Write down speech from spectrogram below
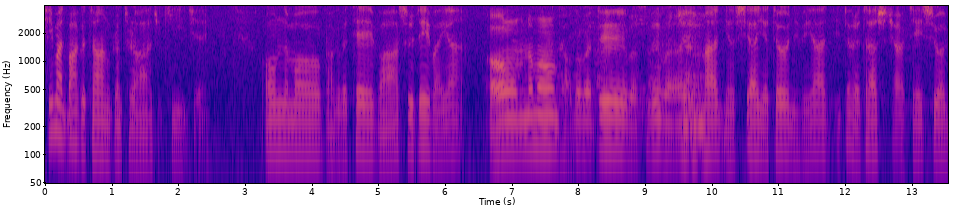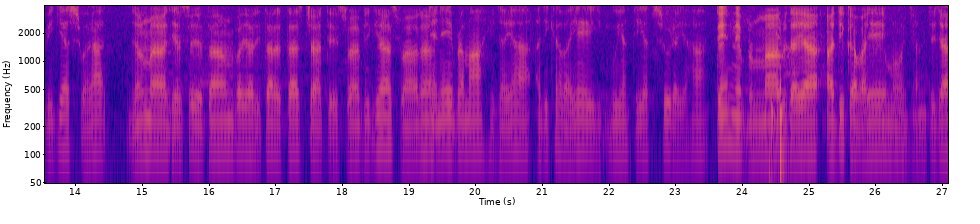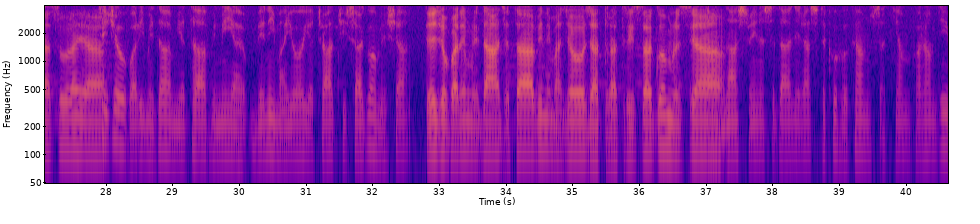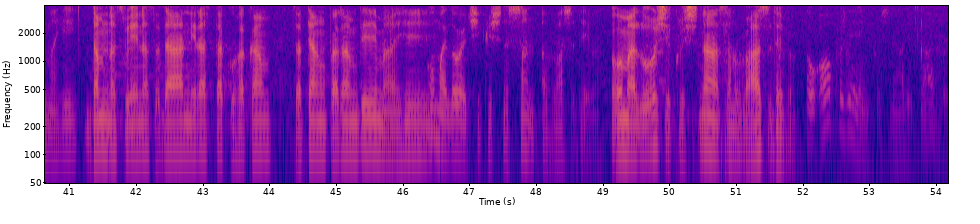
Shrimad Bhagavatam Grantaraj Ki Jai. Om Namo Bhagavate Vasudevaya. Om Namo Bhagavate Vasudevaya. Janmadhyasya Yato Nivayad Itaratas Charte Suvigya जन्माद्यस्यतां वयरितरतश्चाते स्वाभिज्ञास्वारम् तेने ब्रह्मा हृदया अधिकवये भूयन्ति यत्सूरयः। तेने ब्रह्मा हृदया अधिकवये मोचन्ति जासूरय। तेजोवरिमिदं यथा विनिय विनिमयो यथा त्रिसर्गो मिष तेजोपरिमृदा जता विनिमयो जत्र त्रिसर्गो मृस्या दम्नस्वेन सदा निरस्तकुहकं सत्यं परं धीमहि। दम्नस्वेन सदा निरस्तकुहकं Satyam Param Dimahi. Damna Svena Sada Nirasta Kuhakam Satyang Param Dimahi. O my Lord, Shri Krishna, son of Vasudeva. O my Lord Shri Krishna, son of Vasudeva. O all-pervading personality of Godhead,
